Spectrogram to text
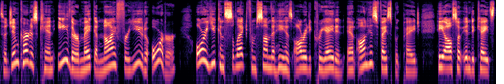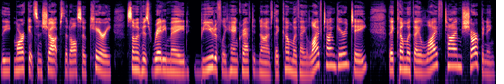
So Jim Curtis can either make a knife for you to order, or you can select from some that he has already created. And on his Facebook page, he also indicates the markets and shops that also carry some of his ready-made, beautifully handcrafted knives. They come with a lifetime guarantee. They come with a lifetime sharpening.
